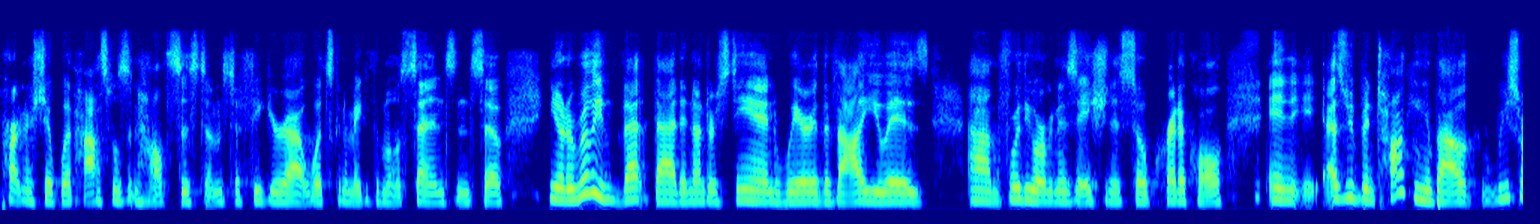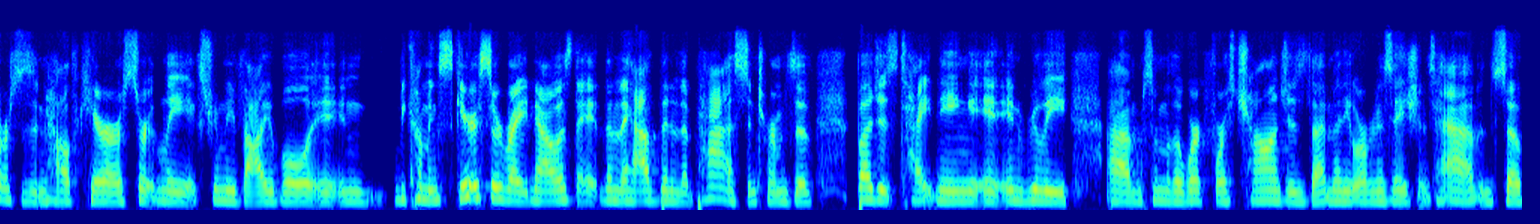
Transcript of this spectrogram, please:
partnership with hospitals and health systems to figure out what's going to make the most sense. And so, you know, to really vet that and understand where the value is um, for the organization is so critical. And as we've been talking about, resources in healthcare are certainly extremely valuable in becoming scarcer right now as they than they have been in the past in terms of budgets tightening and, really um, some of the workforce challenges that many organizations have. And so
